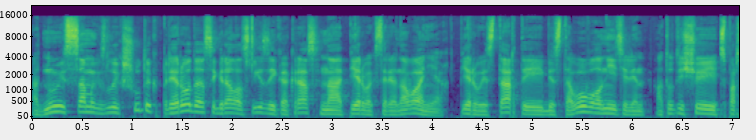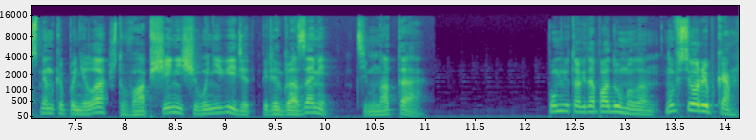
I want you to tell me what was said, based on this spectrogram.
Одну из самых злых шуток природа сыграла с Лизой как раз на первых соревнованиях. Первый старт и без того волнителен, а тут еще и спортсменка поняла, что вообще ничего не видит. Перед глазами темнота. Помню, тогда подумала, ну все, рыбка,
